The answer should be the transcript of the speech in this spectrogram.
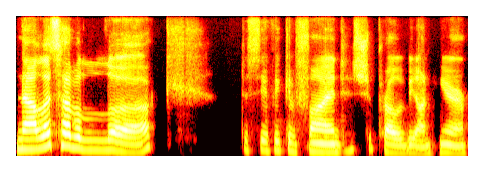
now let's have a look to see if we can find, it should probably be on here.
